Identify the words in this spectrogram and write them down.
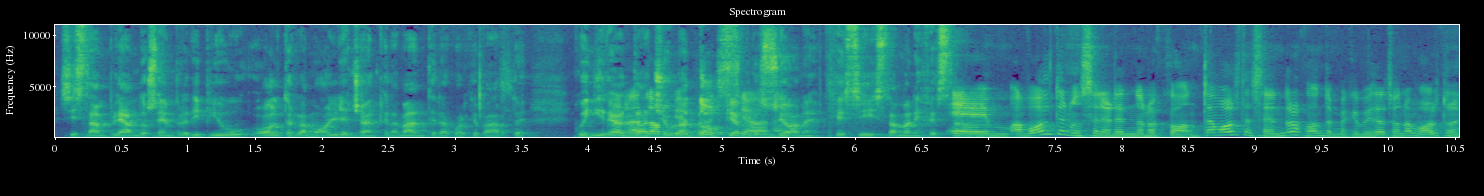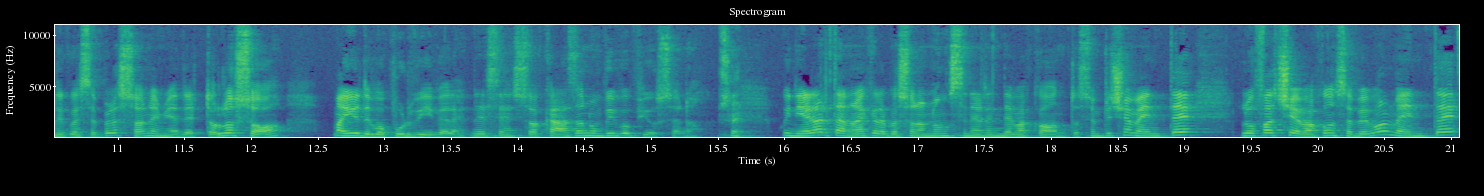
si sta ampliando sempre di più, oltre la moglie c'è anche l'amante da qualche parte, quindi in realtà Una c'è una doppia doppia pressione. pressione che si sta manifestando. E a volte non se ne rendono conto, a volte se ne rendono conto. Mi è capitato una volta una di queste persone mi ha detto: Lo so, ma io devo pur vivere, nel senso a casa non vivo più se no. Sì. Quindi in realtà non è che la persona non se ne rendeva conto, semplicemente lo faceva consapevolmente.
